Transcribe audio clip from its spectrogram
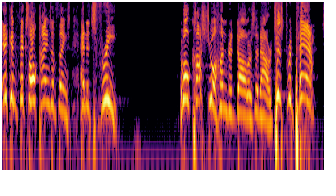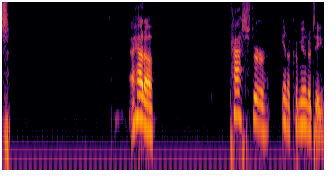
It can fix all kinds of things, and it's free. It won't cost you a $100 an hour. Just repent. I had a pastor in a community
